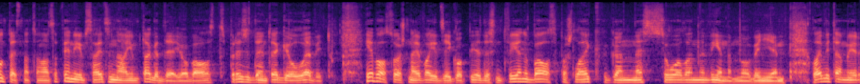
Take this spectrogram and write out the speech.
un pēc Nacionālās apvienības aicinājumu tagadējo valsts prezidentu Egilu Levitu. Iebalsošanai vajadzīgo 51 balsi pašlaik gan nesola nevienam no viņiem. Levitam ir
